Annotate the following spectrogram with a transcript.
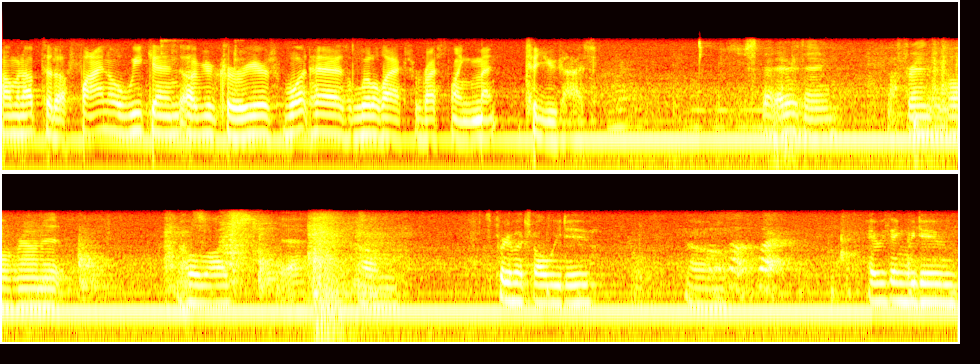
coming up to the final weekend of your careers. What has Little Axe Wrestling meant to you guys? Just about everything. My friends revolve around it. my whole life. Yeah. Um, it's pretty much all we do. Um, everything we do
